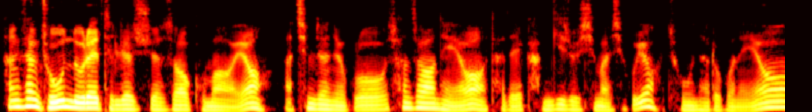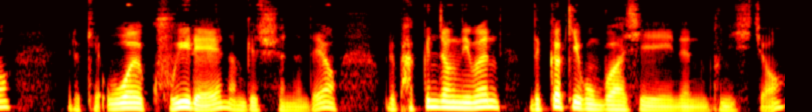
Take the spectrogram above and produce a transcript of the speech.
항상 좋은 노래 들려주셔서 고마워요. 아침 저녁으로 선선해요. 다들 감기 조심하시고요. 좋은 하루 보내요. 이렇게 5월 9일에 남겨주셨는데요. 우리 박근정님은 늦깎이 공부하시는 분이시죠.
